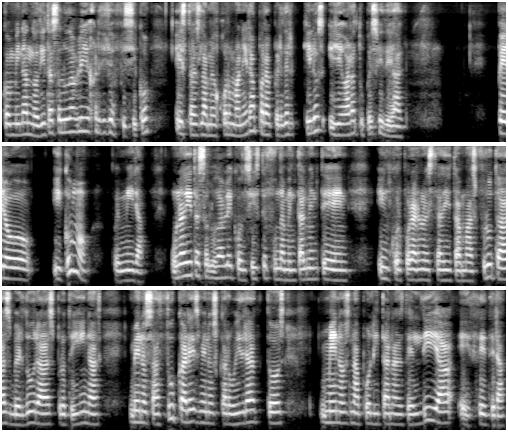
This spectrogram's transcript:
Combinando dieta saludable y ejercicio físico, esta es la mejor manera para perder kilos y llegar a tu peso ideal. Pero, ¿y cómo? Pues mira, una dieta saludable consiste fundamentalmente en incorporar a nuestra dieta más frutas, verduras, proteínas, menos azúcares, menos carbohidratos, menos napolitanas del día, etc.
